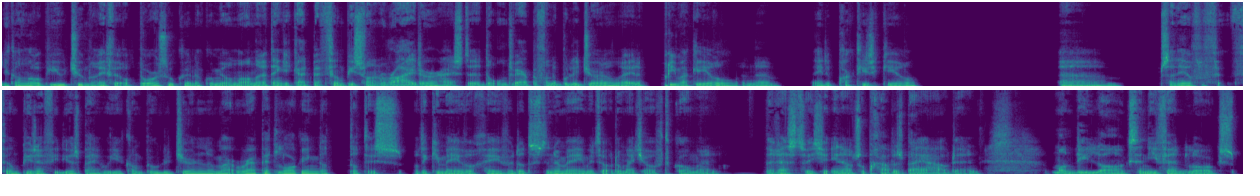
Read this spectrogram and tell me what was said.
Je kan er op YouTube nog even op doorzoeken. Dan kom je onder andere denk ik uit bij filmpjes van Ryder. Hij is de, ontwerper van de Bullet Journal. Een hele prima kerel. Een, uh, hele praktische kerel. Uh, er staan heel veel filmpjes en video's bij hoe je kan bullet journalen. Maar rapid logging, dat, dat is wat ik je mee wil geven. Dat is de nummer één methode om uit je hoofd te komen. En de rest, weet je, inhoudsopgaves bijhouden. En monthly logs en event logs.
